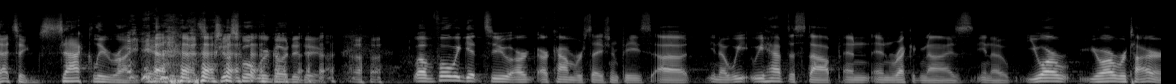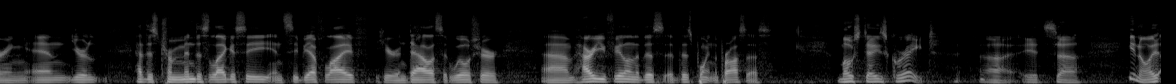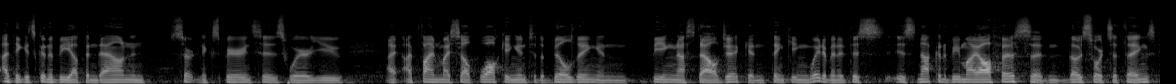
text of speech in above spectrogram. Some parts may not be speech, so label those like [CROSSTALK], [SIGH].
That's exactly right. [LAUGHS] Yeah. That's just what we're going to do. [LAUGHS] well, before we get to our, our conversation piece, uh, you know, we, we have to stop and, and recognize, you know, you are you are retiring and you're have this tremendous legacy in CBF life here in Dallas at Wilshire. Um, how are you feeling at this at this point in the process? Most days, great. Uh, it's uh, you know, I, I think it's going to be up and down in certain experiences where you. I, I find myself walking into the building and being nostalgic and thinking, wait a minute, this is not going to be my office and those sorts of things.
